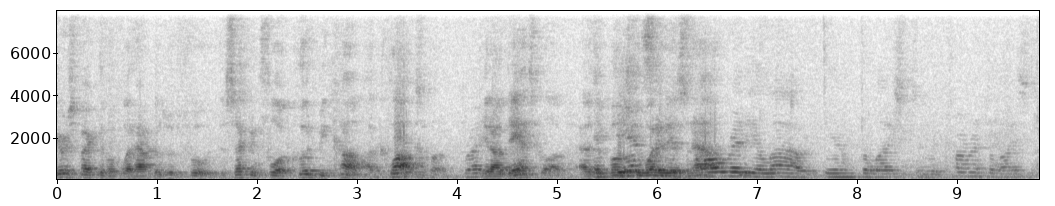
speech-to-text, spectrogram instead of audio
irrespective of what happens with food, the second floor could become a Dance club, club, Right. you know, dance club, as And opposed to what it dancing is now. already allowed in the license, in the current license.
